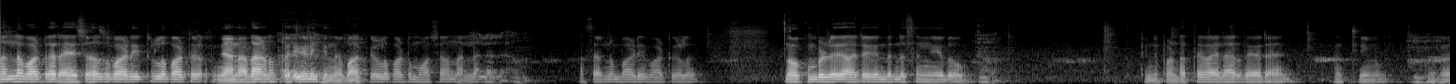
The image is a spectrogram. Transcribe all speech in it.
നല്ല പാട്ടുകാർ യേശുദാസ് പാടിയിട്ടുള്ള പാട്ട് ഞാൻ അതാണ് പരിഗണിക്കുന്നത്. ബാക്കിയുള്ള പാട്ട് മോശമെന്നല്ല. അസറിനും പാടിയ പാട്ടുകൾ നോക്കുമ്പോൾ അരവിന്ദന്റെ സംഗീതവും പിന്നെ പണ്ടത്തെ വയലാർ ദേവരാൻ ഒരു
